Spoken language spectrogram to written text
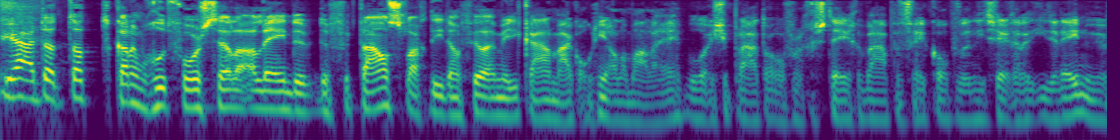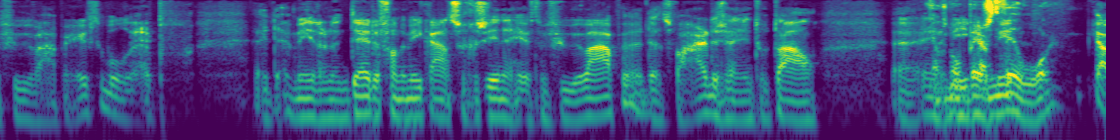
Ja, dat, dat kan ik me goed voorstellen. Alleen de, de vertaalslag die dan veel Amerikanen maken, ook niet allemaal. Hè. Als je praat over gestegen wapenverkoop ik wil niet zeggen dat iedereen nu een vuurwapen heeft. Eh, meer dan een derde van de Amerikaanse gezinnen heeft een vuurwapen. Dat is waar. Er zijn in totaal. Uh, dat is nog best veel hoor. Ja,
